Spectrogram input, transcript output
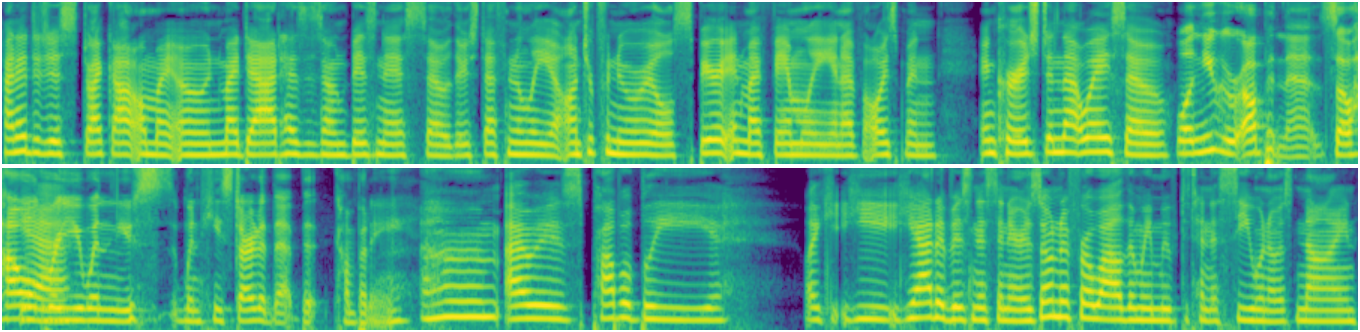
kind of to just strike out on my own. My dad has his own business, so there's definitely an entrepreneurial spirit in my family, and I've always been encouraged in that way. So, Well, and you grew up in that. So, how old were you when you when he started that company? um, I was probably like he he had a business in Arizona for a while. Then we moved to Tennessee when I was nine, and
